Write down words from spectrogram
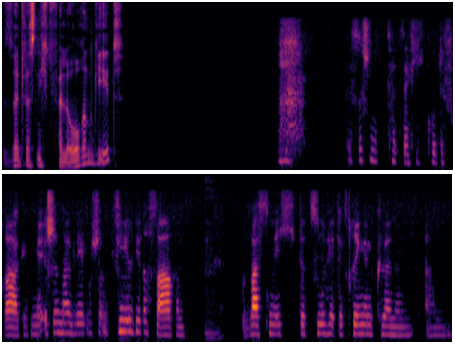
so etwas nicht verloren geht? Das ist eine tatsächlich gute Frage. Mir ist in meinem Leben schon viel widerfahren, mhm. was mich dazu hätte bringen können, ähm,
